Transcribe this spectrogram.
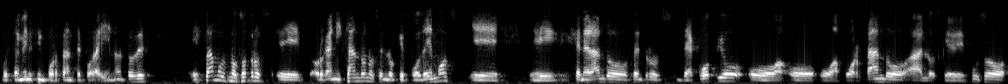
pues también es importante por ahí, ¿no? Entonces, estamos nosotros eh, organizándonos en lo que podemos, eh, generando centros de acopio o, o, aportando a los que puso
